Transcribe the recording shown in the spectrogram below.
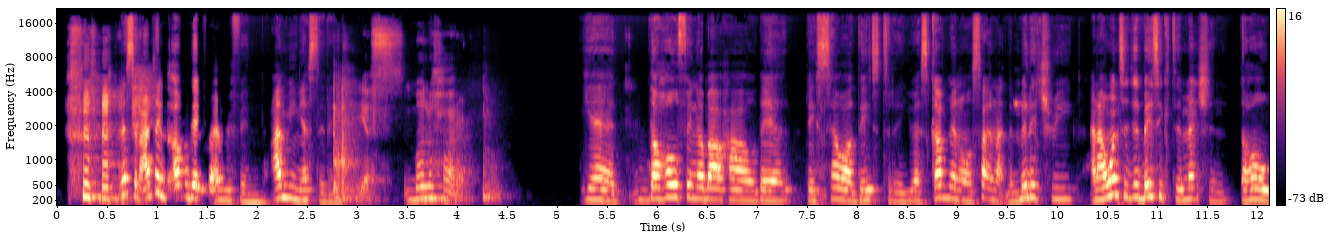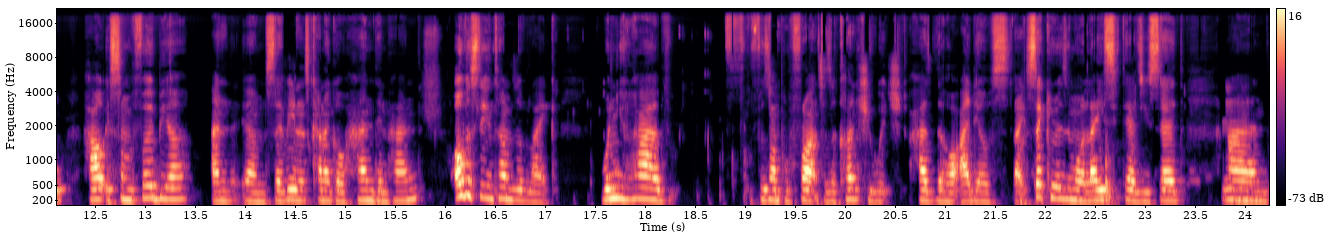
Listen, I take the other day for everything. I mean yesterday. yes, Manuhara. Yeah, the whole thing about how they they sell our data to the US government or something like the military. And I wanted to basically to mention the whole how Islamophobia and um, surveillance kind of go hand in hand. Obviously, in terms of like when you have, for example, France as a country which has the whole idea of like secularism or laicity, as you said, Mhm. and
